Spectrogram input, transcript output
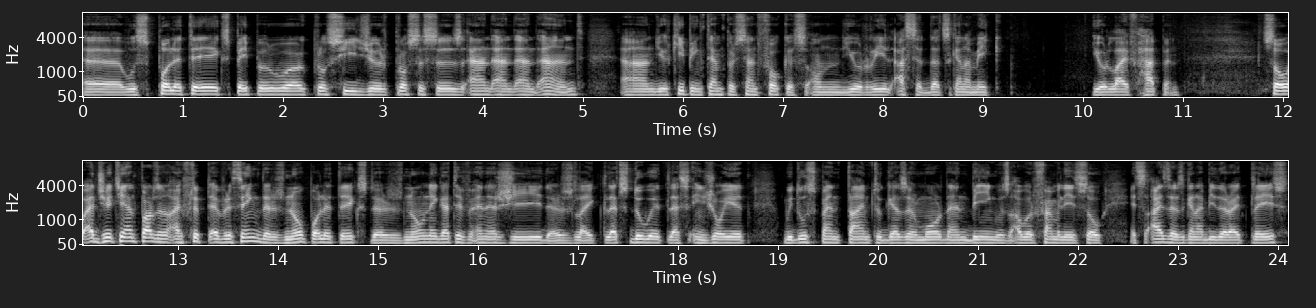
uh, with politics, paperwork, procedure, processes, and and and and, and you're keeping 10% focus on your real asset that's gonna make your life happen. So at JT and Partner, I flipped everything. There's no politics. There's no negative energy. There's like, let's do it. Let's enjoy it. We do spend time together more than being with our families. So it's either it's gonna be the right place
